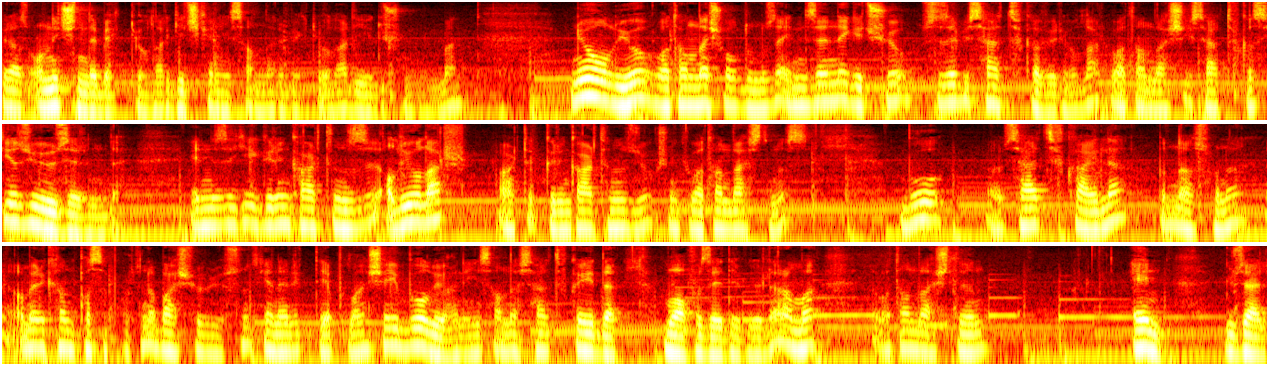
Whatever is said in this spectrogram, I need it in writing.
biraz onun için de bekliyorlar. Geçken insanları bekliyorlar diye düşündüm ben. Ne oluyor? Vatandaş olduğunuzda elinize ne geçiyor? Size bir sertifika veriyorlar. Vatandaşlık sertifikası yazıyor üzerinde. Elinizdeki green kartınızı alıyorlar. Artık green kartınız yok çünkü vatandaşsınız. Bu e, sertifikayla bundan sonra Amerikan pasaportuna başvuruyorsunuz. Genellikle yapılan şey bu oluyor. Hani insanlar sertifikayı da muhafaza edebilirler ama vatandaşlığın en güzel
